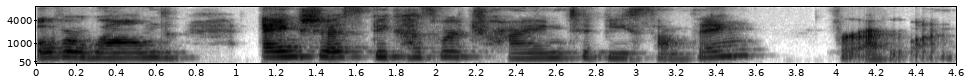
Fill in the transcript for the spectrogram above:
overwhelmed, anxious because we're trying to be something for everyone.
